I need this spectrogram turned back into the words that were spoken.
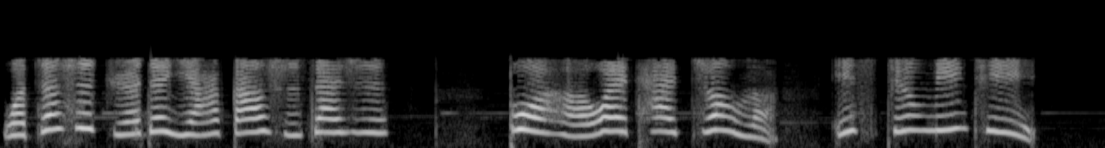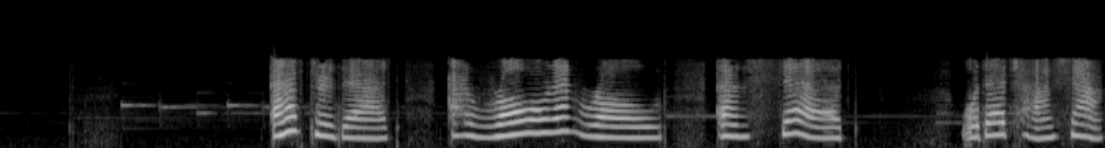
我真是觉得牙膏实在是薄荷味太重了，It's too minty. After that, I rolled and rolled and said，我在床上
